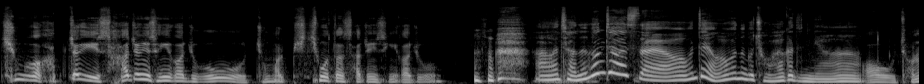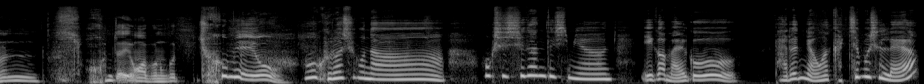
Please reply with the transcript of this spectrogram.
친구가 갑자기 사정이 생겨가지고 정말 피치 못한 사정이 생겨가지고 아 저는 혼자 왔어요. 혼자 영화 보는 거 좋아하거든요. 어우 저는 혼자 영화 보는 거 처음이에요. 어 그러시구나. 혹시 시간 되시면 이거 말고 다른 영화 같이 보실래요?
